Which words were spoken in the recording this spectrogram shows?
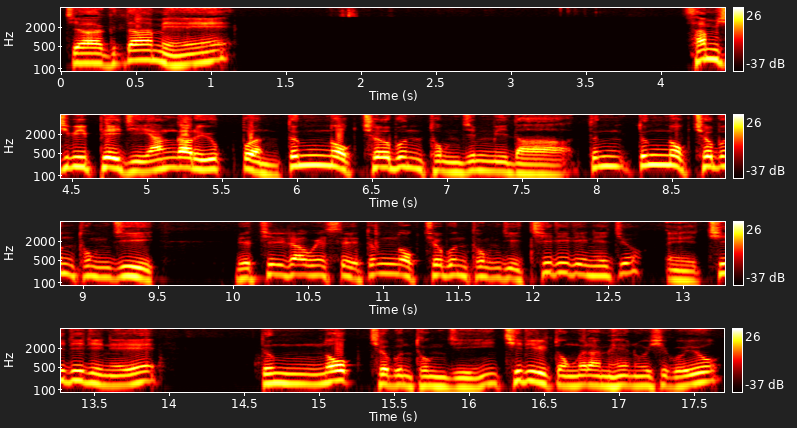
자, 그 다음에 32페이지 양가로 6번 등록 처분 통지입니다. 등, 등록 처분 통지 며칠이라고 했어요? 등록 처분 통지 7일 이내죠? 네, 7일 이내에 등록 처분 통지 7일 동그라미 해 놓으시고요.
